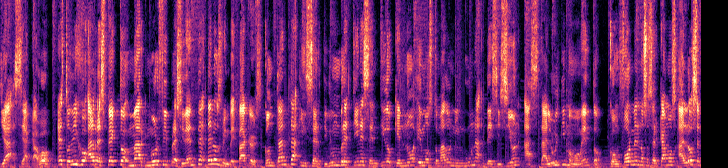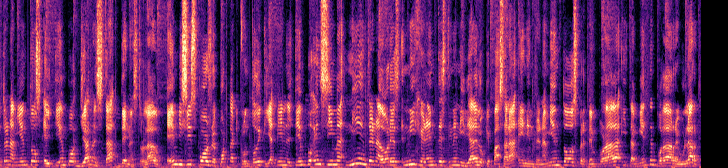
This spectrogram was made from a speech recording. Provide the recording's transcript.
ya se acabó. Esto dijo al respecto Mark Murphy, presidente de los Green Bay Packers. Con tanta incertidumbre tiene sentido que no hemos tomado ninguna decisión hasta el último momento. Conforme nos acercamos a los entrenamientos, el tiempo ya no está de nuestro lado. NBC Sports reporta que con todo y que ya tienen el tiempo encima, ni entrenadores ni gerentes tienen idea de lo que pasará en entrenamientos, pretemporada y también temporada regular.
